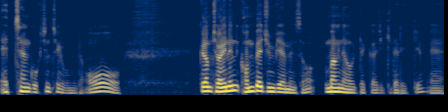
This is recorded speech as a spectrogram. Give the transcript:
애창곡 신청해 봅니다. 오. 그럼 저희는 건배 준비하면서 음악 나올 때까지 기다릴게요. 예.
